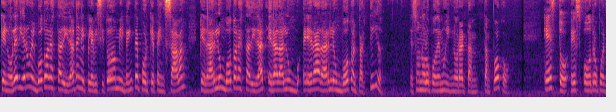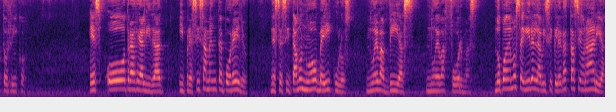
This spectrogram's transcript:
que no le dieron el voto a la estadidad en el plebiscito de 2020 porque pensaban que darle un voto a la estadidad era darle un, era darle un voto al partido. Eso no lo podemos ignorar tampoco. Esto es otro Puerto Rico. Es otra realidad y precisamente por ello necesitamos nuevos vehículos, nuevas vías, nuevas formas. No podemos seguir en la bicicleta estacionaria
